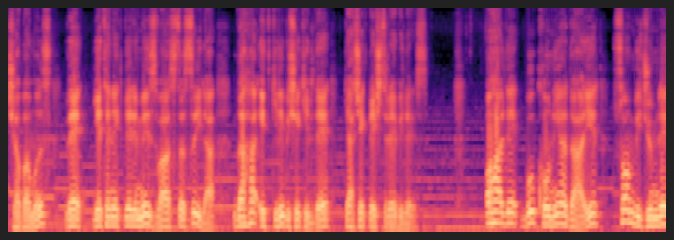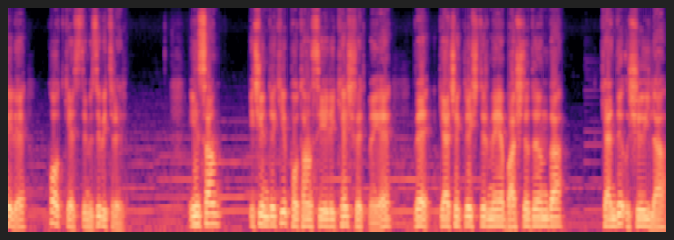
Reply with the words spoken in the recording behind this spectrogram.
çabamız ve yeteneklerimiz vasıtasıyla daha etkili bir şekilde gerçekleştirebiliriz. O halde bu konuya dair son bir cümleyle podcast'imizi bitirelim. İnsan içindeki potansiyeli keşfetmeye ve gerçekleştirmeye başladığında kendi ışığıyla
